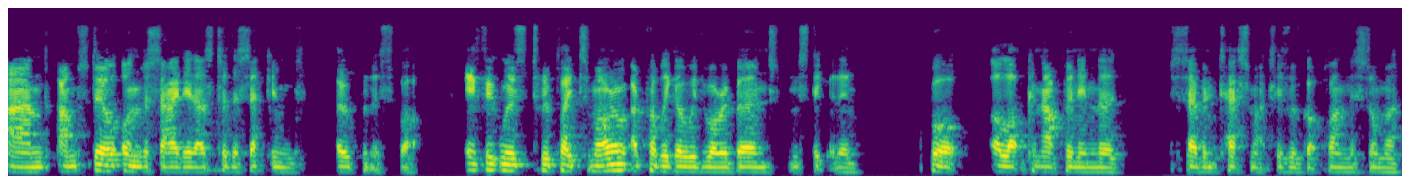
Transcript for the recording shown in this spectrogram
and I'm still undecided as to the second opener spot. If it was to be played tomorrow, I'd probably go with Rory Burns and stick with him. But a lot can happen in the seven test matches we've got planned this summer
